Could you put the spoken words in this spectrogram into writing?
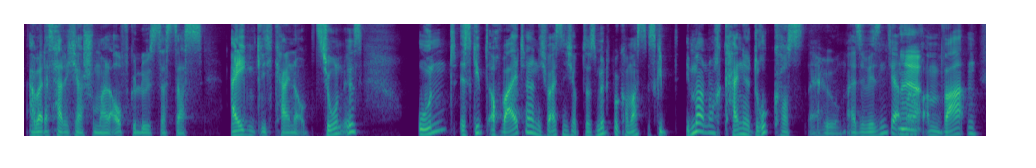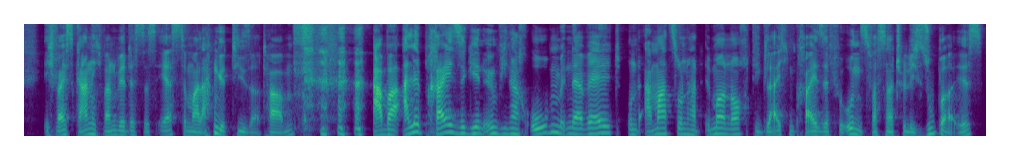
Aber das hatte ich ja schon mal aufgelöst, dass das eigentlich keine Option ist. Und es gibt auch weiterhin, ich weiß nicht, ob du das mitbekommen hast, es gibt immer noch keine Druckkostenerhöhung. Also wir sind ja immer ja. noch am Warten. Ich weiß gar nicht, wann wir das das erste Mal angeteasert haben. Aber alle Preise gehen irgendwie nach oben in der Welt und Amazon hat immer noch die gleichen Preise für uns, was natürlich super ist.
